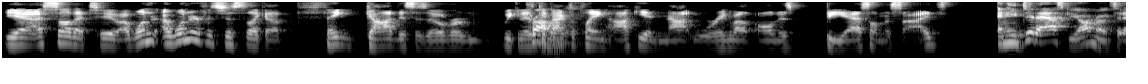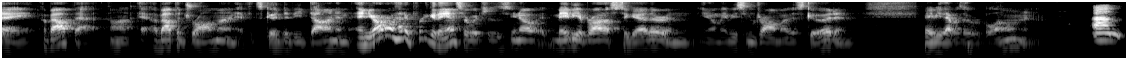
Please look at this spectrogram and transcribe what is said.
Yeah, I saw that too. I wonder. I wonder if it's just like a thank God this is over. We can just get back to playing hockey and not worrying about all this BS on the sides. And he did ask Jarmo today about that, uh, about the drama and if it's good to be done. And, and Jarmo had a pretty good answer, which is, you know, maybe it brought us together and, you know, maybe some drama is good and maybe that was overblown. And Um,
